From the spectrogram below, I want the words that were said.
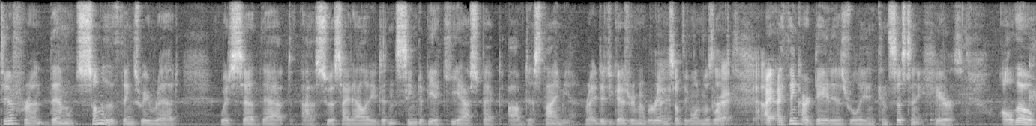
different than some of the things we read, which said that uh, suicidality didn't seem to be a key aspect of dysthymia. Right? Did you guys remember reading Right. something along those lines? Yeah. I, I think our data is really inconsistent here. is. Although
